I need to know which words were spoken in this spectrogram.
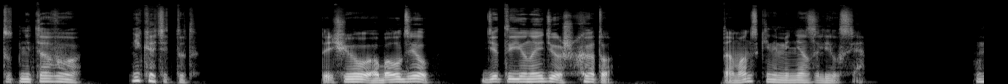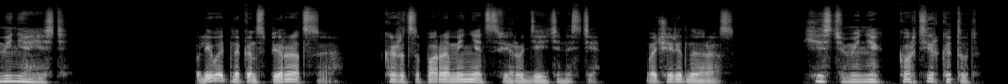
Тут не того. Не катит тут. Ты чего, обалдел? Где ты ее найдешь, хату? Таманский на меня злился. У меня есть. Плевать на конспирацию. Кажется, пора менять сферу деятельности. В очередной раз. Есть у меня квартирка тут.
